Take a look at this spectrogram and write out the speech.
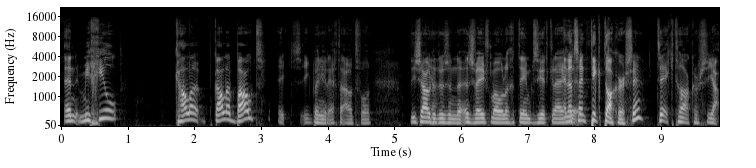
en Michiel Kalle, Kallebout. Ik, ik ben hier echt te oud voor. Die zouden Ja. dus een, een zweefmolen gethematiseerd krijgen. En dat zijn TikTokkers, hè? TikTokers, ja.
